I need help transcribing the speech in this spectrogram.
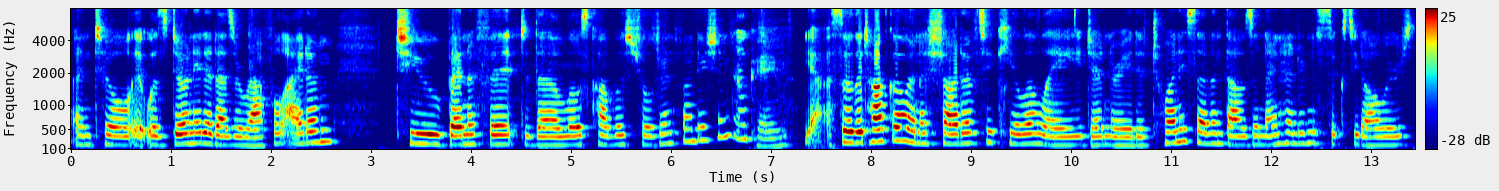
until it was donated as a raffle item to benefit the Los Cabos Children's Foundation. Okay. Yeah, so the taco and a shot of tequila Ley generated $27,960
